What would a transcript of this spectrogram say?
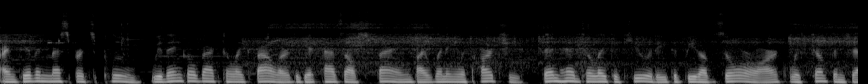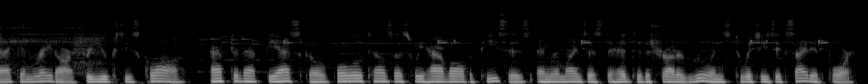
I'm given Mesprit's plume. We then go back to Lake Valor to get Azelf's Fang by winning with Archie, then head to Lake Acuity to beat up Zoroark with Jumpin' Jack and Radar for Uxie's Claw. After that fiasco, Volo tells us we have all the pieces and reminds us to head to the Shrouded Ruins, to which he's excited for.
